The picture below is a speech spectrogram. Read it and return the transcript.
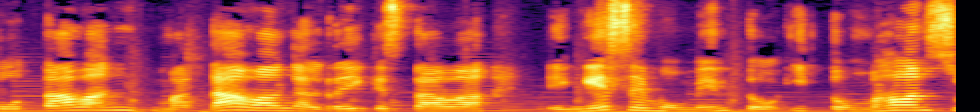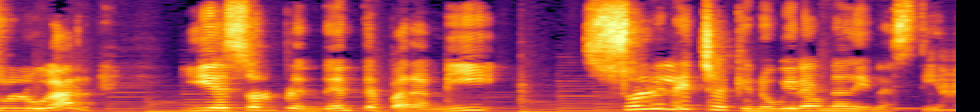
votaban, mataban al rey que estaba en ese momento y tomaban su lugar. Y es sorprendente para mí solo el hecho de que no hubiera una dinastía.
